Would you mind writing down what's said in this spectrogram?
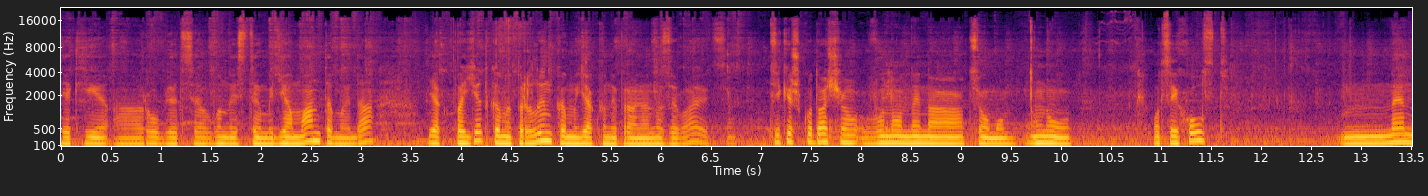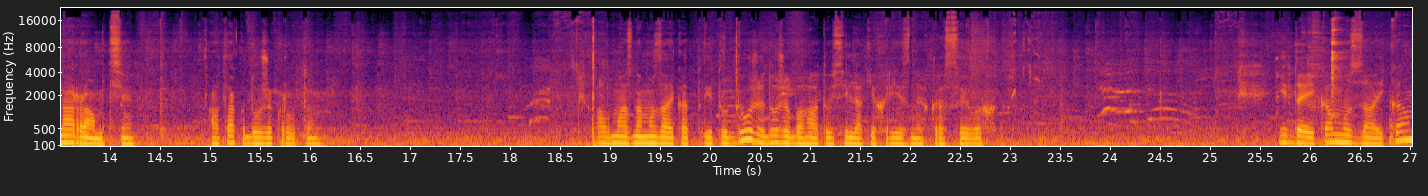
які а, робляться вони з тими діамантами, да? як паєтками, перлинками, як вони правильно називаються. Тільки шкода, що воно не на цьому. Ну, оцей холст не на рамці. А так дуже круто. Алмазна мозаїка і тут дуже-дуже багато всіляких різних красивих. Ідейка, мозаїка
